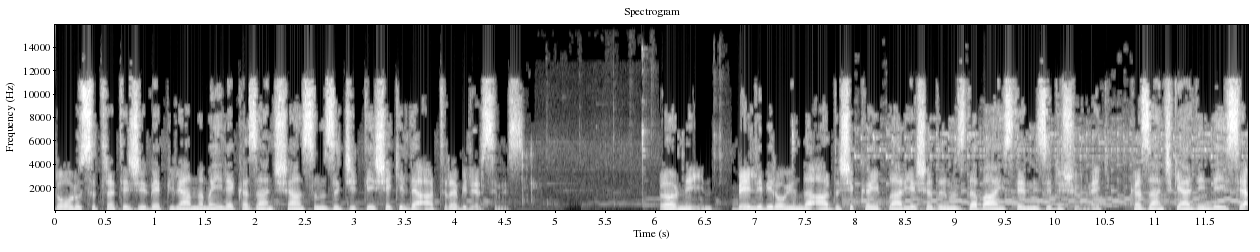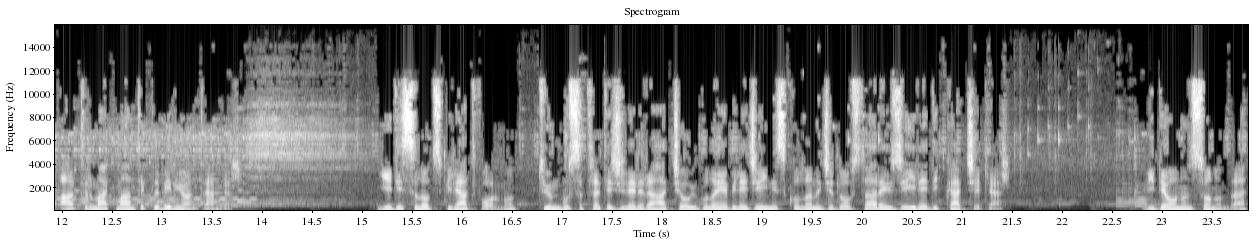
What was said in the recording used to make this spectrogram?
doğru strateji ve planlama ile kazanç şansınızı ciddi şekilde artırabilirsiniz. Örneğin, belli bir oyunda ardışık kayıplar yaşadığınızda bahislerinizi düşürmek, kazanç geldiğinde ise artırmak mantıklı bir yöntemdir. 7 Slots platformu, tüm bu stratejileri rahatça uygulayabileceğiniz kullanıcı dostu arayüzü ile dikkat çeker. Videonun sonunda,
